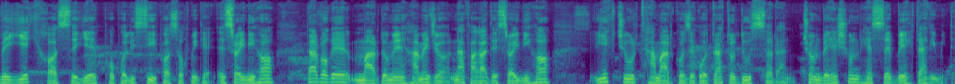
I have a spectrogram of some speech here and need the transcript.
به یک خواسته پوپولیستی پاسخ میده اسرائیلی ها در واقع مردم همه جا نه فقط اسرائیلی ها یک جور تمرکز قدرت رو دوست دارن چون بهشون حسه بهتری میده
